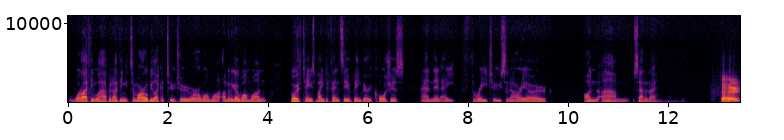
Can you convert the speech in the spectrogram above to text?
What I think will happen, I think tomorrow will be like a two-two or a one-one. I'm going to go one-one. Both teams playing defensive, being very cautious, and then a three-two scenario on um Saturday. For who?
